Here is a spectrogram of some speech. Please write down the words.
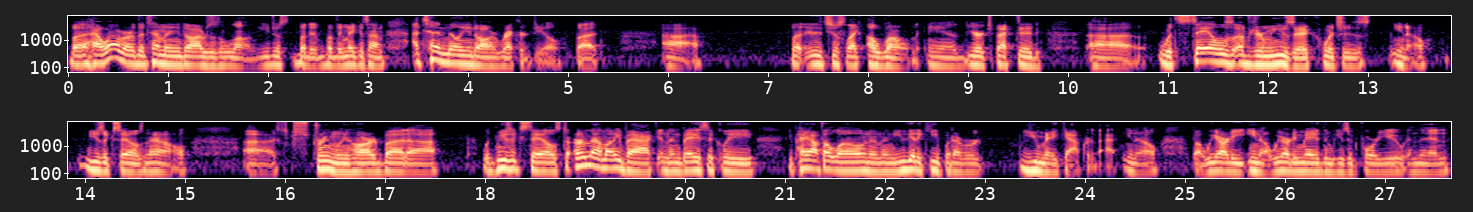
But however, the ten million dollars is a loan. You just but it, but they make it sound a ten million dollar record deal, but uh, but it's just like a loan, and you're expected uh, with sales of your music, which is you know music sales now uh, extremely hard, but uh, with music sales to earn that money back, and then basically you pay off that loan, and then you get to keep whatever you make after that, you know. But we already, you know, we already made the music for you, and then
